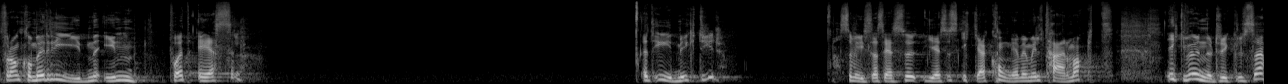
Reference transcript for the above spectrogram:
for han kommer ridende inn på et esel. Et ydmykt dyr som viser at Jesus ikke er konge ved militærmakt, ikke ved undertrykkelse,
